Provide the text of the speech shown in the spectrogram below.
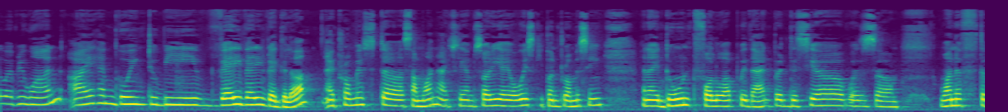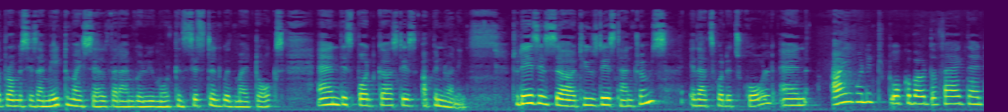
Hello, everyone. I am going to be very, very regular. I promised uh, someone, actually, I'm sorry, I always keep on promising and I don't follow up with that. But this year was um, one of the promises I made to myself that I'm going to be more consistent with my talks. And this podcast is up and running. Today's is uh, Tuesday's Tantrums, that's what it's called. And I wanted to talk about the fact that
